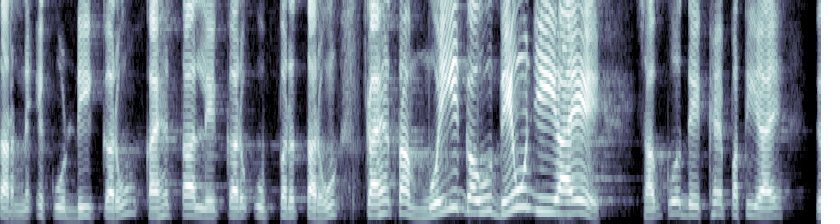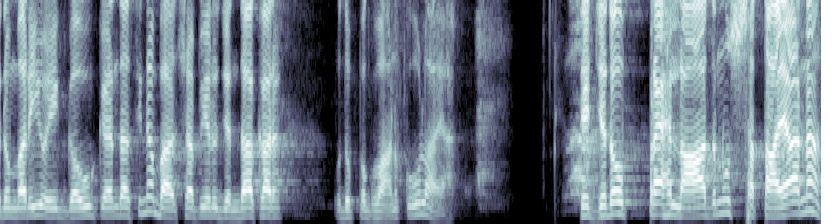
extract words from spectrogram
ਧਰਨ ਇਕੋਡੀ ਕਰੂੰ ਕਹੇ ਤਾਂ ਲੇਕਰ ਉੱਪਰ ਧਰੂੰ ਕਹੇ ਤਾਂ ਮੋਈ ਗਊ ਦੇਉ ਜੀ ਆਏ। ਸਭ ਕੋ ਦੇਖੇ ਪਤੀ ਆਏ। ਜਦੋਂ ਮਰੀ ਹੋਈ ਗਊ ਕਹਿੰਦਾ ਸੀ ਨਾ ਬਾਦਸ਼ਾਹ ਪੀਰ ਨੂੰ ਜਿੰਦਾ ਕਰ। ਉਦੋਂ ਭਗਵਾਨ ਕੋਲ ਆਇਆ। ਤੇ ਜਦੋਂ ਪ੍ਰਹਿਲਾਦ ਨੂੰ ਸਤਾਇਆ ਨਾ,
